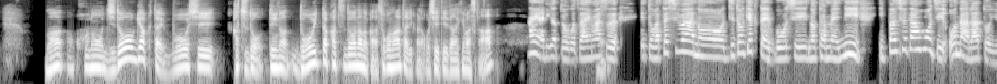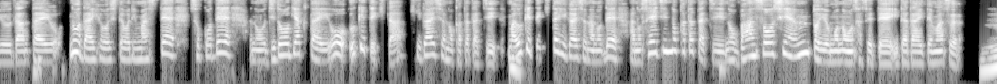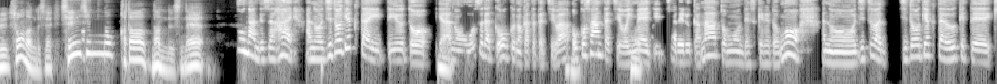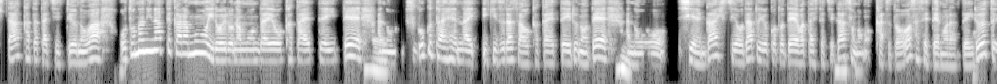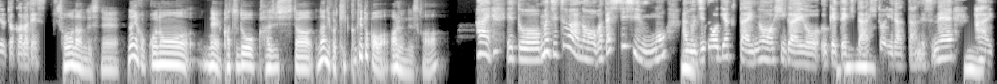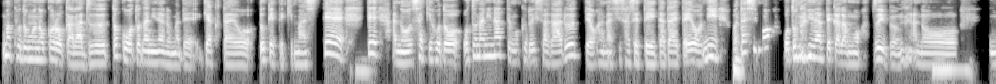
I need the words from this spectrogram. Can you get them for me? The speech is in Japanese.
ま、この児童虐待防止活動っていうのはどういった活動なのか、そこのあたりから教えていただけますか？はい、ありがとうございます。えっと、私は、あの、児童虐待防止のために、一般社団法人オナラという団体をの代表をしておりまして、そこで、あの、児童虐待を受けてきた被害者の方たち、まあ、うん受けてきた被害者なので、あの、成人の方たちの伴走支援というものをさせていただいてます。えーそうなんですね。成人の方なんですね。そうなんです。はい。あの、児童虐待っていうと、いや、あの、おそらく多くの方たちは、うんお子さんたちをイメージされるかなと思うんですけれども、あの、実は、児童虐待を受けてきた方たちっていうのは、大人になってからもいろいろな問題を抱えていて、あの、すごく大変な生きづらさを抱えているので、うんあの、支援が必要だということで、私たちがその活動をさせてもらっているというところです。そうなんですね。何かこのね、活動を開始した何かきっかけとかはあるんですか？はい。えっと、まあ、実は、あの、私自身も、あの、うん児童虐待の被害を受けてきた一人だったんですね。い。はい。まあ、子供の頃からずっとこう大人になるまで虐待を受けてきまして、で、あの、先ほど大人になっても苦しさがあるってお話しさせていただいたように、私も大人になってからも随分、あの、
